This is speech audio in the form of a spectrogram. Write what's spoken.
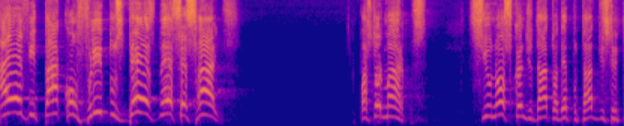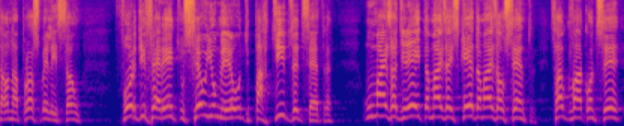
a evitar conflitos desnecessários. Pastor Marcos, se o nosso candidato a deputado distrital na próxima eleição for diferente, o seu e o meu, de partidos, etc., um mais à direita, mais à esquerda, mais ao centro. Sabe o que vai acontecer?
